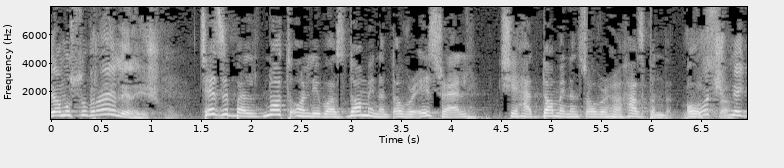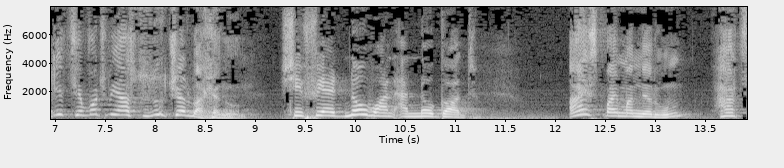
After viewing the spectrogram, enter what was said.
իրամուսու վրա էլ էր իշխում։ Jezebel not only was dominant over Israel, she had dominance over her husband Ոչ also. մեկից եւ ոչ մի աստծուց չէր վախենում։ She feared no one and no God. Այս պայմաններում հարց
